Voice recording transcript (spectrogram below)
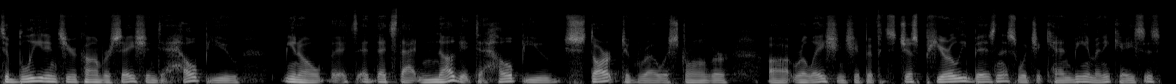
to bleed into your conversation to help you you know, it's that's that nugget to help you start to grow a stronger uh, relationship. If it's just purely business, which it can be in many cases,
